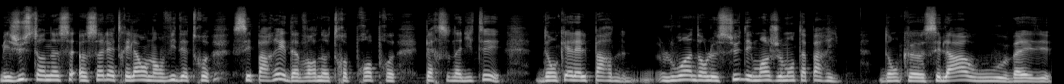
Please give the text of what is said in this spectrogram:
mais juste un, un seul être. Et là, on a envie d'être séparés, d'avoir notre propre personnalité. Donc, elle, elle part loin dans le sud, et moi, je monte à Paris. Donc, euh, c'est là où, bah, Et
